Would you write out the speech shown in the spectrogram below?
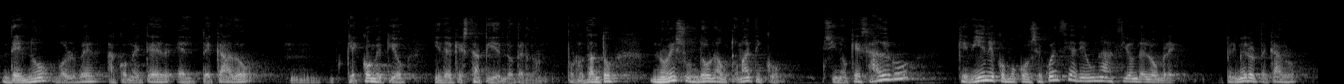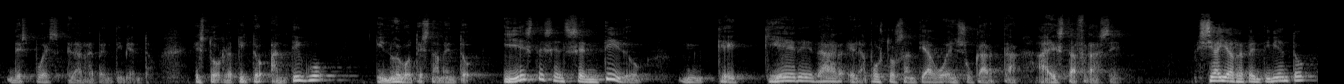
de no volver a cometer el pecado mm, que cometió y del que está pidiendo perdón. Por lo tanto, no es un don automático, sino que es algo que viene como consecuencia de una acción del hombre. Primero el pecado, después el arrepentimiento. Esto, repito, Antiguo y Nuevo Testamento. Y este es el sentido que quiere dar el apóstol Santiago en su carta a esta frase. Si hay arrepentimiento,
